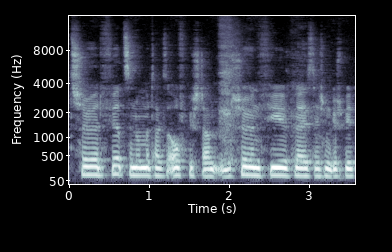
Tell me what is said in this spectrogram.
schön 14 Uhr mittags aufgestanden, schön viel Playstation gespielt.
